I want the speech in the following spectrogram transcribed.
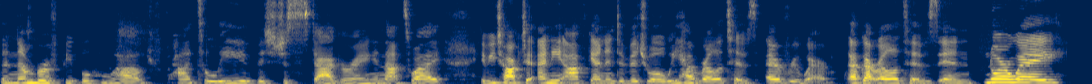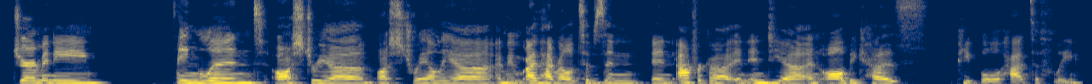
the number of people who have had to leave is just staggering. And that's why, if you talk to any Afghan individual, we have relatives everywhere. I've got relatives in Norway, Germany, England, Austria, Australia. I mean, I've had relatives in, in Africa, in India, and all because people had to flee.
